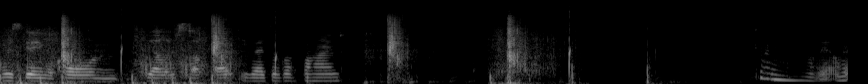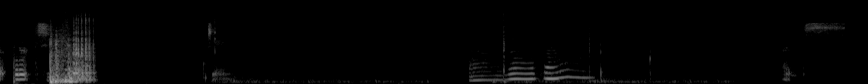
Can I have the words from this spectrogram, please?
I'm just getting the coal and the other stuff that you guys have left behind. Hmm, Where are we at? We're at 13. 13. Da-da-da. Nice.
